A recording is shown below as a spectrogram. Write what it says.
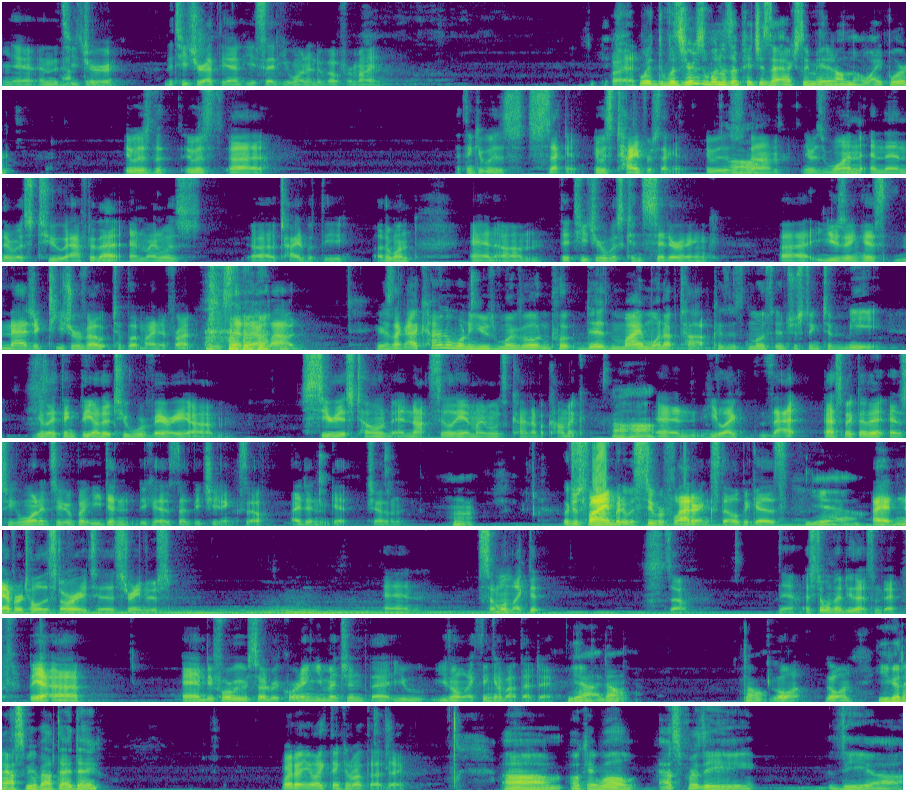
Yeah, and the After. teacher, the teacher at the end, he said he wanted to vote for mine. But Wait, was yours one of the pitches that actually made it on the whiteboard? it was the it was uh, I think it was second. It was tied for second. It was Oh. um, it was one, and then there was two after that, and mine was uh, tied with the other one, and um, the teacher was considering uh, using his magic teacher vote to put mine in front, and he said it out loud. He was like, "I kind of want to use my vote and put this mime one up top because it's the most interesting to me." Because I think the other two were very um, serious toned and not silly, and mine was kind of a comic Uh huh. and he liked that aspect of it, and so he wanted to, but he didn't because that'd be cheating. So I didn't get chosen, Hmm. which was fine, but it was super flattering still because Yeah. I had never told a story to strangers, and someone liked it. So yeah, I still want to do that someday. But yeah, uh, and before we started recording, you mentioned that you you don't like thinking about that day. Yeah. I don't. Don't. Go on, go on. You gonna ask me about that day? Why don't you like thinking about that day? Um. Okay. Well, as for the the uh,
